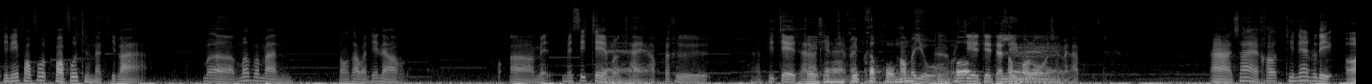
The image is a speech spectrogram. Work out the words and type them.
ทีนี้พอพูดพอพูดถึงนักกีฬา เมื่อเมื่อประมาณสองสามวันที่แล้วอ่าเมเมสซี่เจเมืองไทยครับ ก็คืออ่าพี่เจชเจนะชทิพย์นะใช่ไหมทิพย์ครับผมเขาไปอยู่ผมเจเจตาซัลิปนโปโรใช่ไหมครับ อ่าใช่เขาทีเนี้ยลีกอ๋อ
